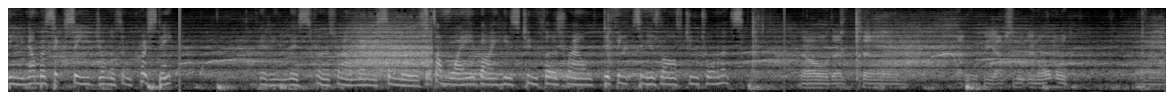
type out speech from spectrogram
the number six seed Jonatan Christie getting this first round men's singles some way by his two first round defeats in his last two tournaments. No, that uh, that would be absolutely normal. Um,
